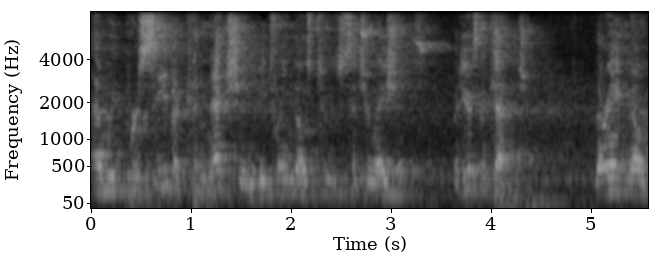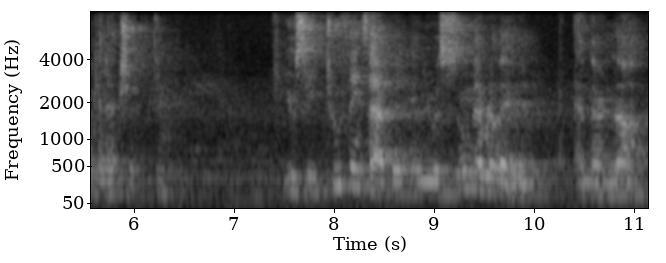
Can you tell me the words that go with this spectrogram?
And we perceive a connection between those two situations. But here's the catch there ain't no connection. You see two things happen and you assume they're related, and they're not.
